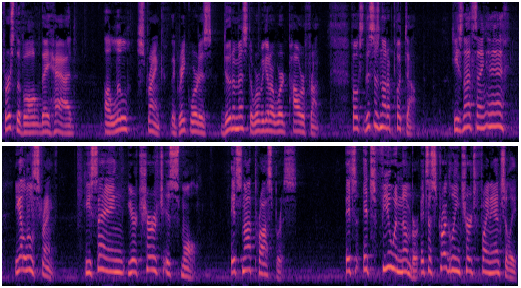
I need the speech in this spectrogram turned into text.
First of all, they had a little strength. The Greek word is dunamis, the word we get our word power from. Folks, this is not a put down. He's not saying, eh, you got a little strength. He's saying your church is small. It's not prosperous. It's, it's few in number. It's a struggling church financially.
